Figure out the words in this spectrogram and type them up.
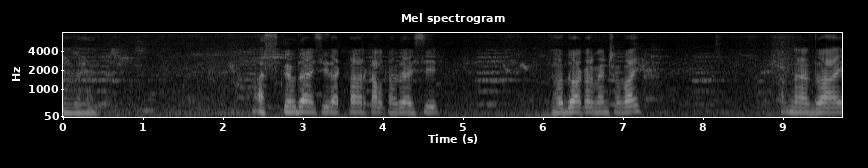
এই দেখেন। আজকেও দেখাইছি ডাক্তার কালকেও আইসি তো দোয়া করবেন সবাই। আপনার দোয়াই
